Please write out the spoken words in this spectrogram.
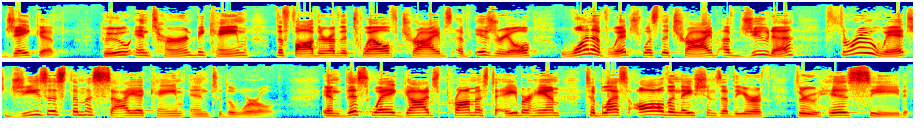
Jacob who in turn became the father of the 12 tribes of Israel, one of which was the tribe of Judah, through which Jesus the Messiah came into the world. In this way, God's promise to Abraham to bless all the nations of the earth through his seed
